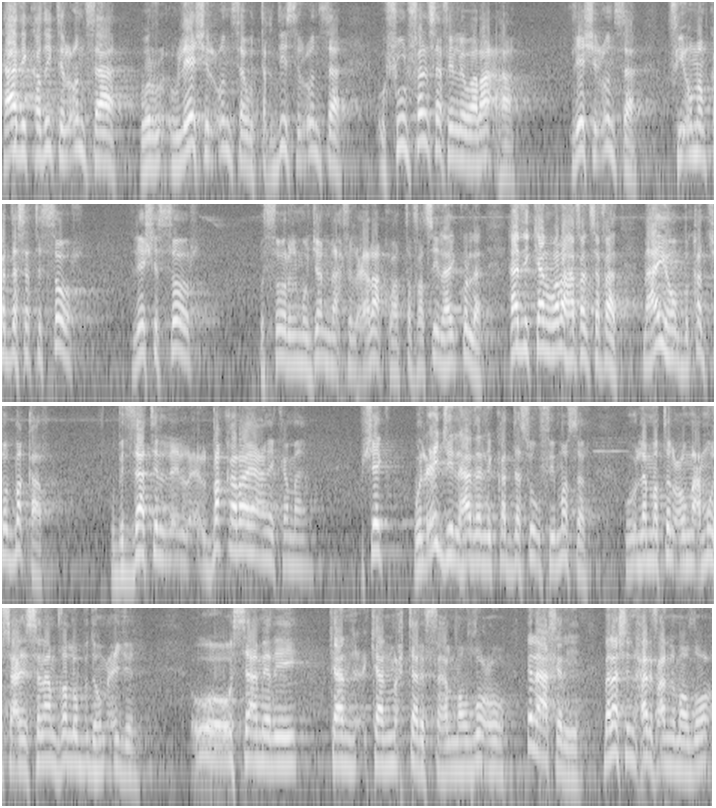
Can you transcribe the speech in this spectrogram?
هذه قضية الأنثى وليش الأنثى والتقديس الأنثى وشو الفلسفة اللي وراءها؟ ليش الأنثى؟ في أمم قدست الثور. ليش الثور؟ والثور المجنح في العراق والتفاصيل هاي كلها. هذه كان وراها فلسفات. ما هيهم بقدسوا البقر. وبالذات البقرة يعني كمان. مش هيك والعجل هذا اللي قدسوه في مصر. ولما طلعوا مع موسى عليه السلام ظلوا بدهم عجل. والسامري كان كان محترف في هالموضوع إلى آخره. بلاش نحرف عن الموضوع.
